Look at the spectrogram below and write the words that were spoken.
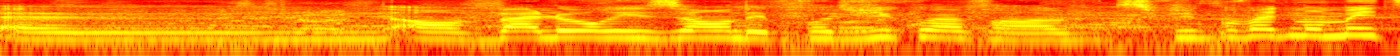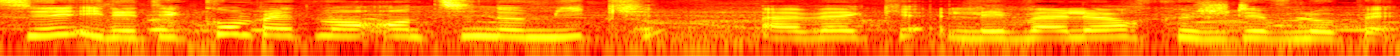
euh, en valorisant des produits, quoi. Enfin, en fait, mon métier, il était complètement antinomique avec les valeurs que je développais.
